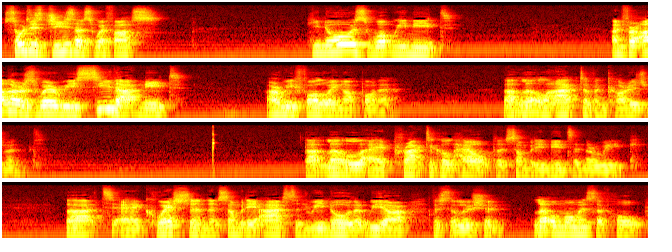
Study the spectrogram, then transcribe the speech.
So does Jesus with us. He knows what we need. And for others, where we see that need, are we following up on it? That little act of encouragement that little uh, practical help that somebody needs in their week, that uh, question that somebody asks, and we know that we are the solution. Little moments of hope.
